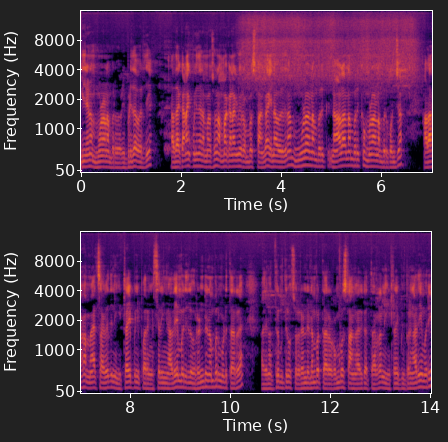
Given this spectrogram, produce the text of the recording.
இல்லைன்னா மூணாம் நம்பர் வரும். இப்படி தான் வருது. அதை கணக்கு பண்ணி தான் நம்ம சொன்னால் நம்ம கணக்கில் ரொம்ப ஸ்ட்ராங்காக என்ன வருதுன்னா மூணாம் நம்பருக்கு நாலாம் நம்பருக்கு மூணாம் நம்பர் கொஞ்சம் அழகாக மேட்ச் ஆகுது. நீங்கள் ட்ரை பண்ணி பாருங்கள் சரிங்க அதே மாதிரி இதில் ரெண்டு நம்பர் மட்டும் தரேன் அது நான் திரும்ப திரும்ப சொல்கிறேன் ரெண்டு நம்பர் தரேன் ரொம்ப ஸ்ட்ராங்காக இருக்க? தரேன் நீங்கள் ட்ரை பண்ணி பாருங்கள் அதே மாதிரி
